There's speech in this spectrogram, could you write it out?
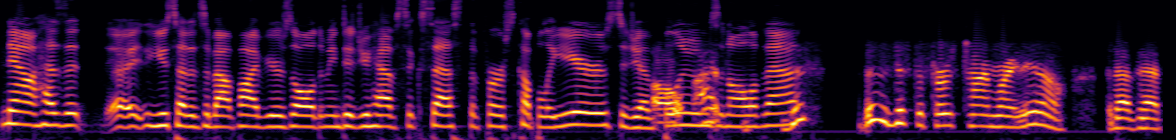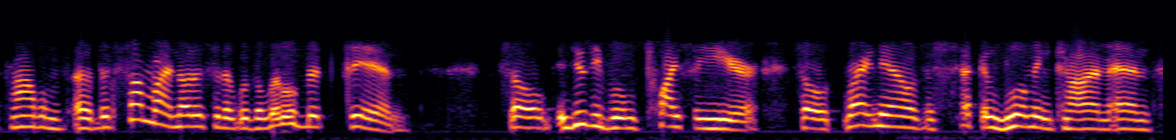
Now, has it? Uh, you said it's about five years old. I mean, did you have success the first couple of years? Did you have Oh, blooms I- and all of that? This this is just the first time right now that I've had problems. Uh, this summer I noticed that it was a little bit thin. So it usually blooms twice a year. So right now is the second blooming time and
